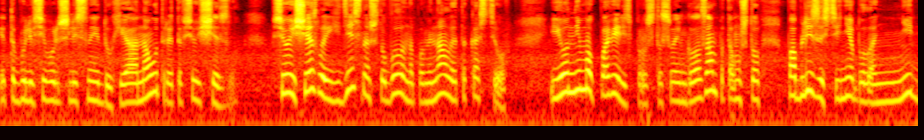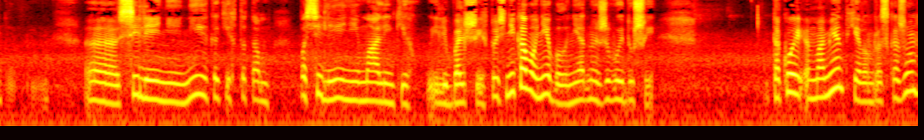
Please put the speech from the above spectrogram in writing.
это были всего лишь лесные духи. А на утро это все исчезло. Все исчезло, и единственное, что было, напоминало, это костер – и он не мог поверить просто своим глазам, потому что поблизости не было ни э, селений, ни каких-то там поселений маленьких или больших. То есть никого не было, ни одной живой души. Такой момент я вам расскажу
